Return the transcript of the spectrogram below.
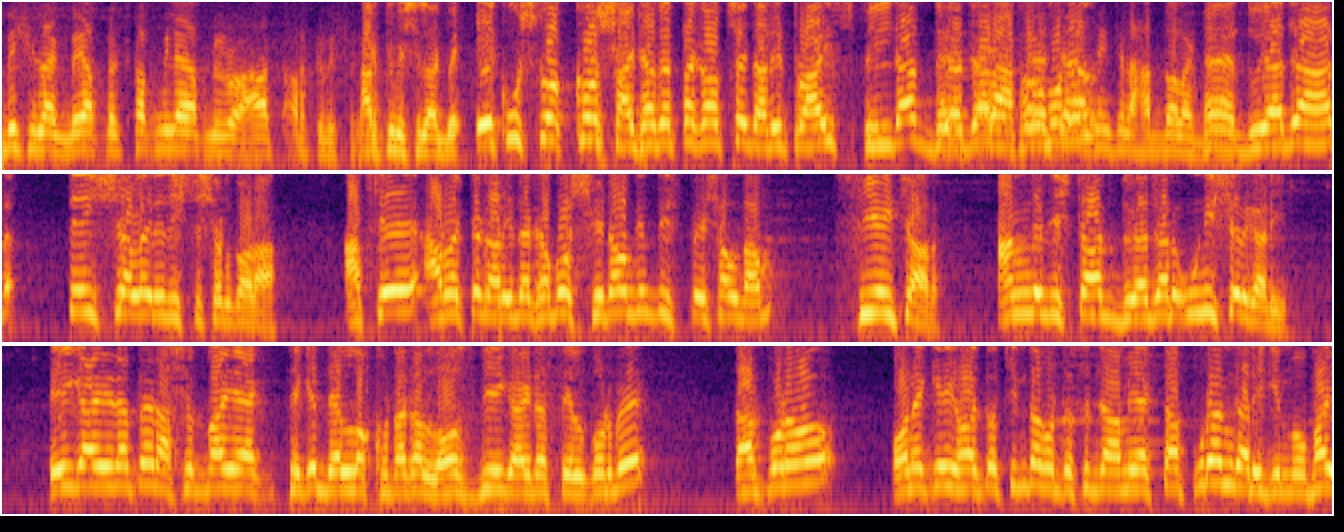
বেশি লাগবে আপনার সব মিলে আপনার আর- আর একটু বেশি আর লাগবে একটু বেশি লাগবে? একুশ লক্ষ ষাট হাজার টাকা হচ্ছে গাড়ির প্রাইস ফিল্ডার দুই হাজার আঠারো মডেল হাত দেওয়া লাগবে। হ্যাঁ দুই হাজার তেইশ সালে রেজিস্ট্রেশন করা। আজকে আরও একটা গাড়ি দেখাবো সেটাও কিন্তু স্পেশাল দাম। সিএইচআর আনরেজিস্টার্ড দুই হাজার উনিশের গাড়ি। এই গাড়িটাতে রাশেদ ভাই এক থেকে দেড় লক্ষ টাকা লস দিয়ে গাড়িটা সেল করবে। তারপরেও অনেকেই হয়তো চিন্তা করতেছেন যে আমি একটা পুরান গাড়ি কিনবো। ভাই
